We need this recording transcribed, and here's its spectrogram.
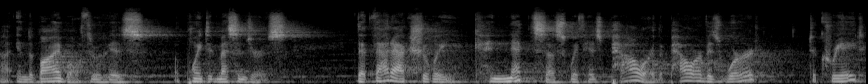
uh, in the Bible through his appointed messengers, that that actually connects us with his power, the power of his word to create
